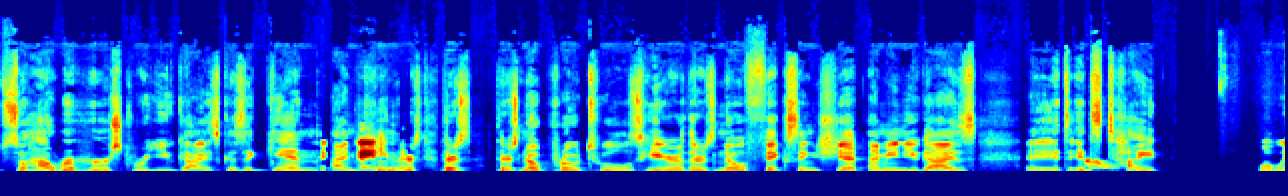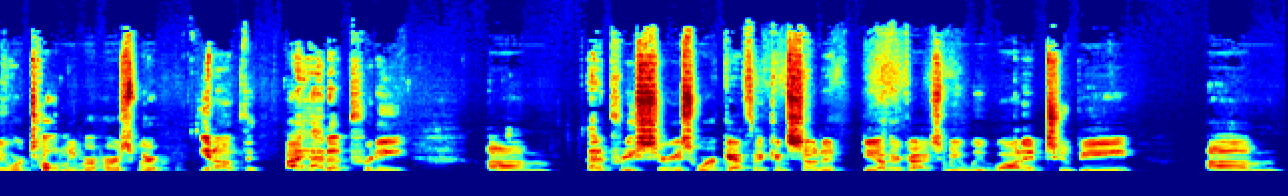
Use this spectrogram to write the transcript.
so how rehearsed were you guys? Because again, I mean, there's there's there's no Pro Tools here. There's no fixing shit. I mean, you guys, it's it's no. tight. Well, we were totally rehearsed. We're you know, th- I had a pretty um, I had a pretty serious work ethic, and so did the other guys. I mean, we wanted to be um,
